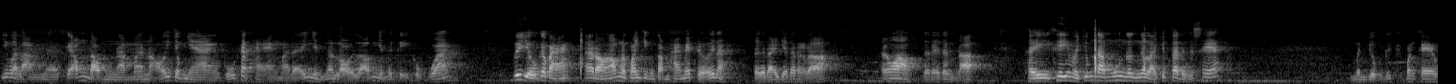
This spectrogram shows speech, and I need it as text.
Chứ mà làm ờ, cái ống đồng nằm nổi trong nhà của khách hàng mà để nhìn nó lội lõm nhìn nó kỳ cục quá ví dụ các bạn à, đoạn ống là khoảng chừng tầm hai mét rưỡi nè từ đây cho tới đằng đó đúng không? Từ đây tới đằng đó. Thì khi mà chúng ta muốn ngưng lại chúng ta đừng có xé. Mình dùng cái băng keo.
